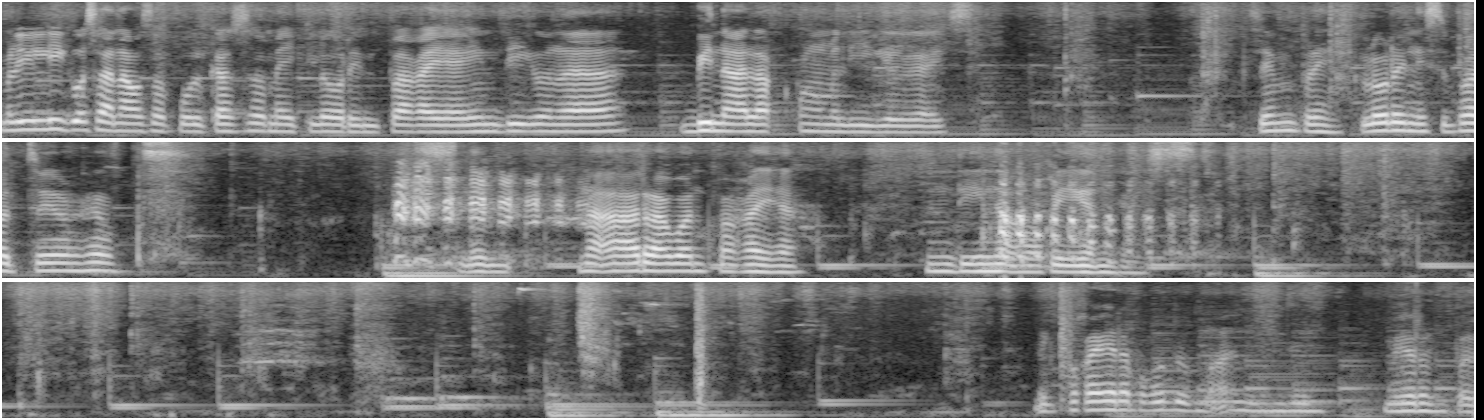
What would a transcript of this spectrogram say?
Maliligo sana ako sa pool kaso may chlorine pa kaya hindi ko na binalak pang maligo guys. Siyempre, chlorine is bad to your health. Na, naarawan pa kaya hindi na okay yan guys. Nagpakahirap ako dumaan. Hindi. Meron pa.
